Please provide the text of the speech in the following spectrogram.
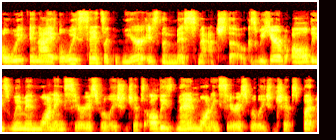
always, and I always say it's like, where is the mismatch though? Because we hear of all these women wanting serious relationships, all these men wanting serious relationships, but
